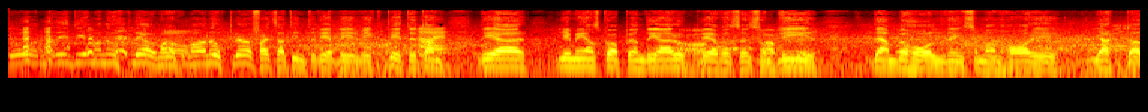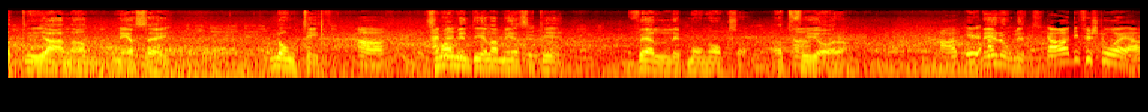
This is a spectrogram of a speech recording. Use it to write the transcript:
Jo, men det är det man upplever. Man, man upplever faktiskt att inte det blir viktigt. Utan Nej. det är gemenskapen, det är upplevelsen som absolut. blir den behållning som man har i hjärtat, i hjärnan med sig lång tid. Ja. Som man vill dela med sig till väldigt många också. Att få göra. ja, Det är roligt. Ja, det förstår jag.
